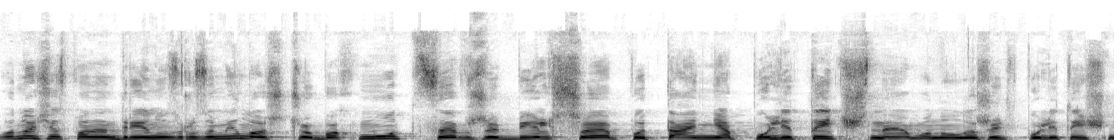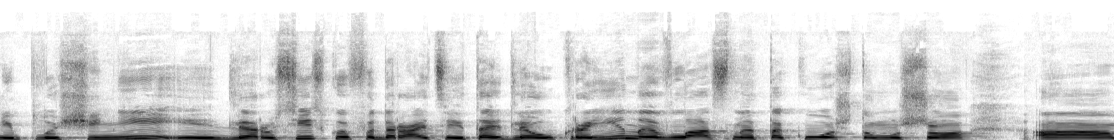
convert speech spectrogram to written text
Водночас, пане Андрію, ну зрозуміло, що Бахмут це вже більше питання політичне. Воно лежить в політичній площині і для Російської Федерації, та й для України, власне, також, тому що а,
